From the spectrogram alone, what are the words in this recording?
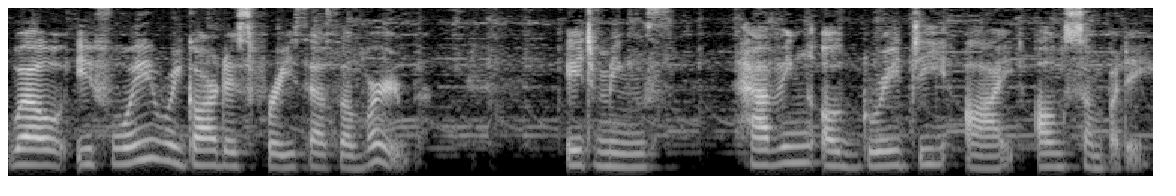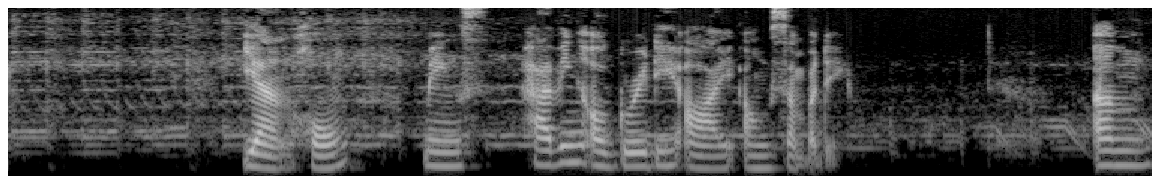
Well, if we regard this phrase as a verb, it means having a greedy eye on somebody. 眼红 means having a greedy eye on somebody. 嗯，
